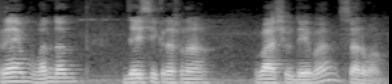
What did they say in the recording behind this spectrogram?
પ્રેમ, વંદન. જય શ્રી કૃષ્ણ. વાસુદેવ સર્વમ.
